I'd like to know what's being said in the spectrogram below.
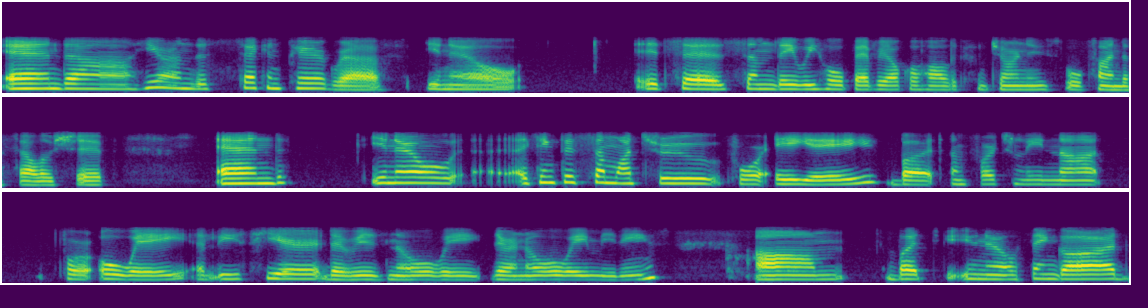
And uh, here on the second paragraph, you know, it says, Someday we hope every alcoholic who journeys will find a fellowship. And, you know, I think this is somewhat true for AA, but unfortunately not for OA. At least here, there is no OA, there are no OA meetings. Um, but, you know, thank God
